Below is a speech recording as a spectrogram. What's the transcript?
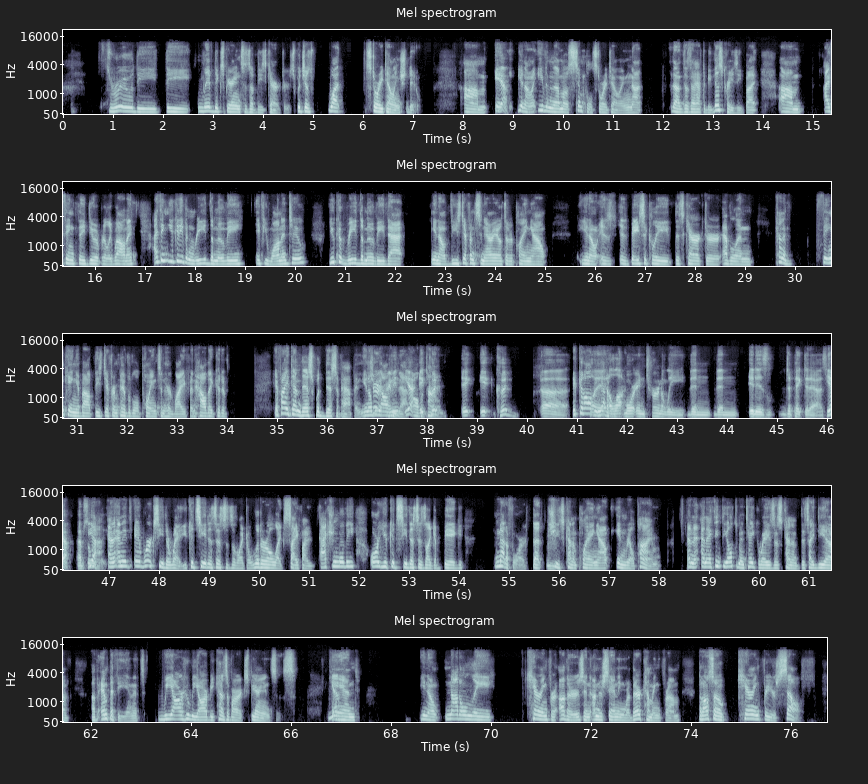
through the the lived experiences of these characters, which is what storytelling should do. Um, it- Yeah. you know, even the most simple storytelling, not that doesn't have to be this crazy, but um, I think they do it really well. And I I think you could even read the movie if you wanted to. You could read the movie that you know these different scenarios that are playing out. You know, is is basically this character Evelyn kind of thinking about these different pivotal points in her life and how they could have. If I had done this, would this have happened? You know, we all I do mean, that yeah, all the it could time. it it could uh it could all be play a lot more internally than than it is depicted as yeah absolutely Yeah, and, and it, it works either way. You could see it as this is a, like a literal like sci-fi action movie, or you could see this as like a big metaphor that Mhm. she's kind of playing out in real time. And and I think the ultimate takeaway is this kind of this idea of of empathy, and it's we are who we are because of our experiences, yeah. And you know not only caring for others and understanding where they're coming from, but also caring for yourself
